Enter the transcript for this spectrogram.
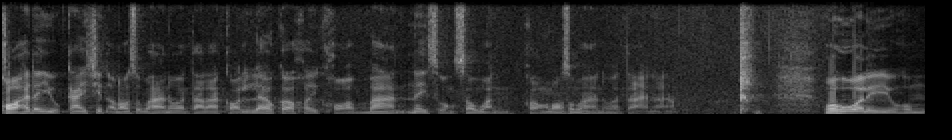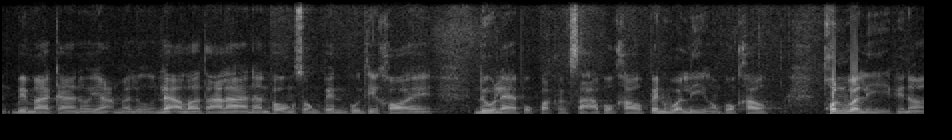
ขอให้ได้อยู่ใกล้ชิดอัลลอฮ์สุบฮานุวตาลาก่อนแล้วก็ค่อยขอบ้านในสวงสวรรค์ของอัลลอฮ์สุบฮานุวตาลาวะฮุวะลียุฮุมบิมากาโนยะมาลูนและอัลลอฮ์ตาลานั้น พระองค์ทรงเป็นผู้ที่คอยดูแลปกปักรักษาพวกเขาเป็นวลีของพวกเขา คนวลีพี่น้อง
